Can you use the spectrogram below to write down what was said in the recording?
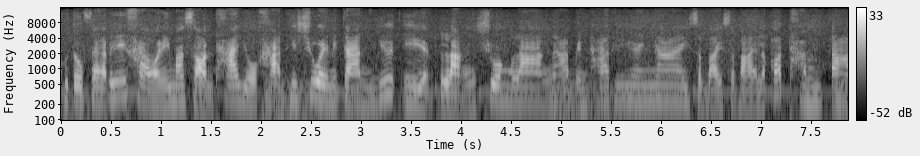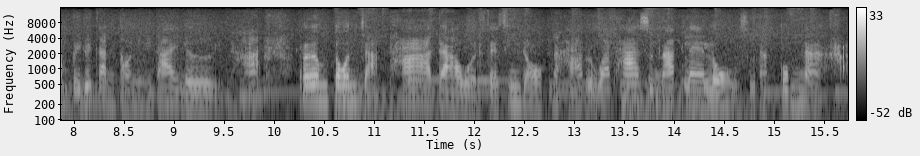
ครูโตแฟรี่ค่ะ วันนี้มาสอนท่าโยคะที่ช่วยในการยืดเหยียดหลังช่วงล่างนะคะ เป็นท่าที่ง่าย ๆ สบายๆ แล้วก็ทำตามไปด้วยกันตอนนี้ได้เลยนะคะ เริ่มต้นจากท่า downward facing dog นะคะ หรือว่าท่าสุนัขแลลง สุนัขก้มหน้าค่ะ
